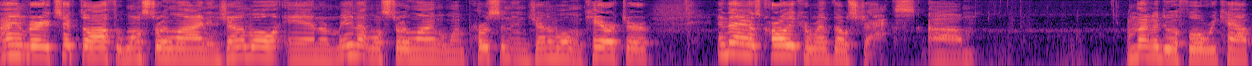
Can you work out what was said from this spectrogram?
I am very ticked off with one storyline in general, and or maybe not one storyline, but one person in general, one character, and that is Carly Corinthos Jax. Um, I'm not gonna do a full recap.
